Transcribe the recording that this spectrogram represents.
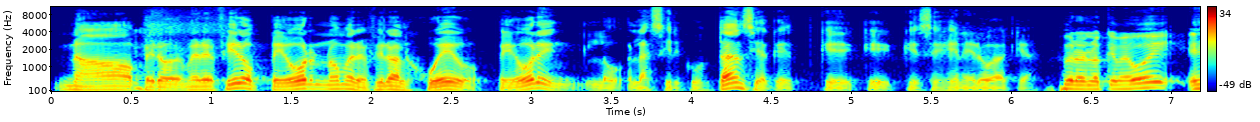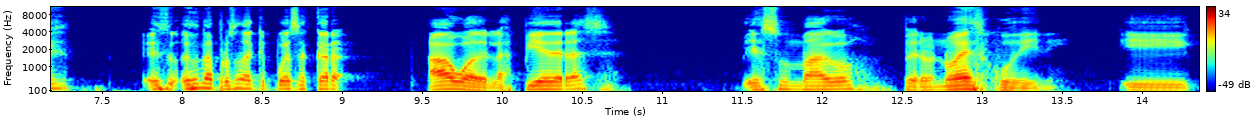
No, pero me refiero peor, no me refiero al juego, peor en lo- la circunstancia que, que- que- que se generó acá. Pero a lo que me voy es, es, es una persona que puede sacar agua de las piedras. Es un mago, pero no es Houdini. Y,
